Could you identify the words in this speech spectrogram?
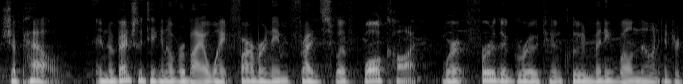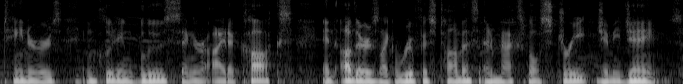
Chappelle, and eventually taken over by a white farmer named Fred Swift Walcott, where it further grew to include many well known entertainers, including blues singer Ida Cox and others like Rufus Thomas and Maxwell Street Jimmy James.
